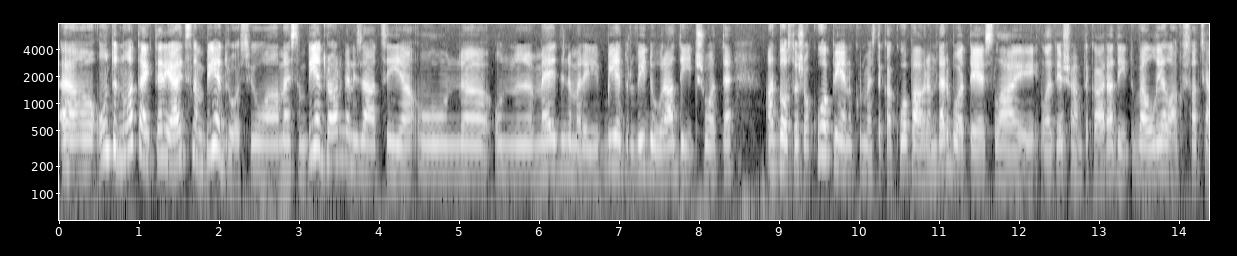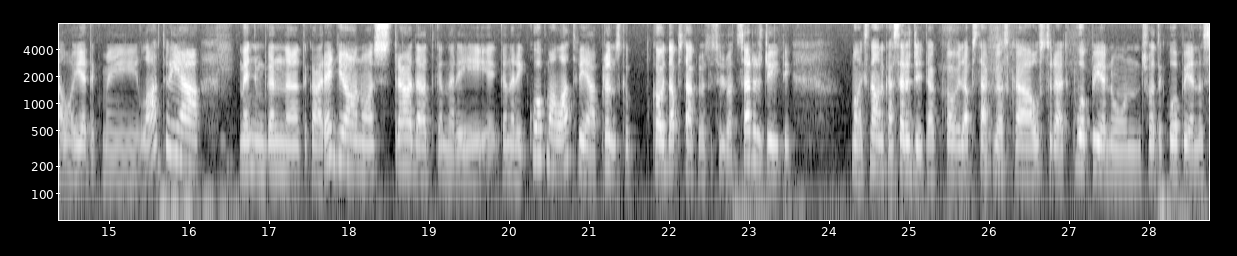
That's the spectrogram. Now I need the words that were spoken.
Uh, un tad noteikti arī aicinām biedros, jo mēs esam biedru organizācija un, uh, un mēģinam arī biedru vidū radīt šo te uh, atbalstošo kopienu, kur mēs kopā varam darboties, lai, lai tiešām radītu vēl lielāku sociālo ietekmi Latvijā. Mēģinām gan kā, reģionos strādāt, gan arī, gan arī kopumā Latvijā. Protams, ka Covid apstākļos tas ir ļoti sarežģīti. Man liekas, nav nekā sarežģītāka Covid apstākļos, kā uzturēt kopienu un šo kopienas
